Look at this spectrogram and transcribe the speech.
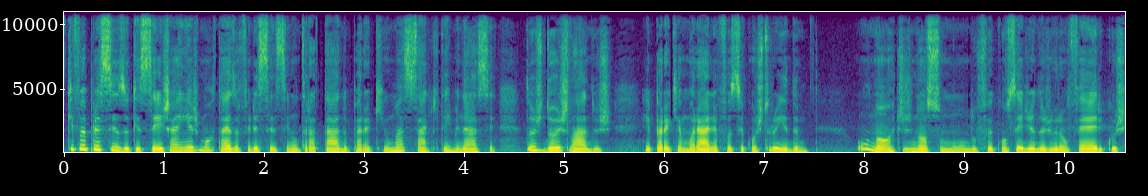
que foi preciso que seis rainhas mortais oferecessem um tratado para que o massacre terminasse dos dois lados e para que a muralha fosse construída. O norte de nosso mundo foi concedido aos grão-féricos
